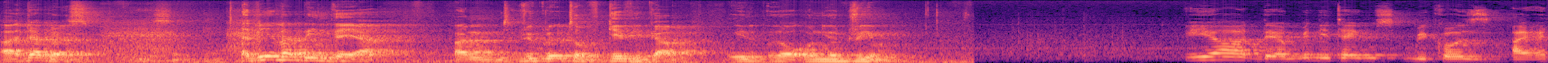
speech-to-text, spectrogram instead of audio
Uh, Douglas, have you ever been there and regret of giving up in, on your dream? Yeah, there are many times because I,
